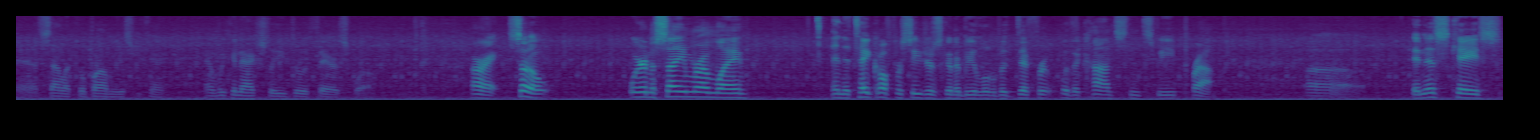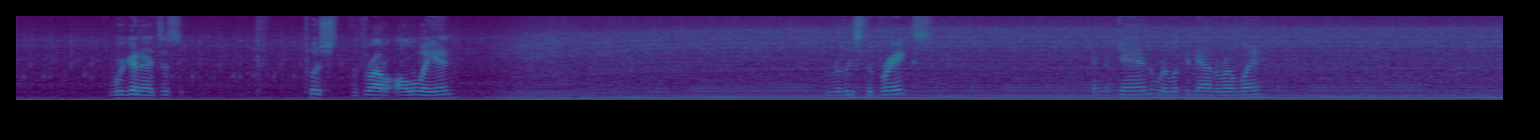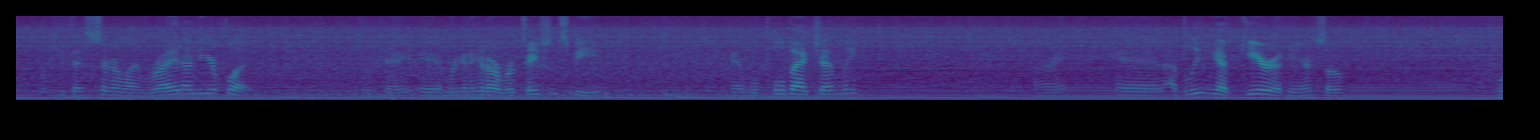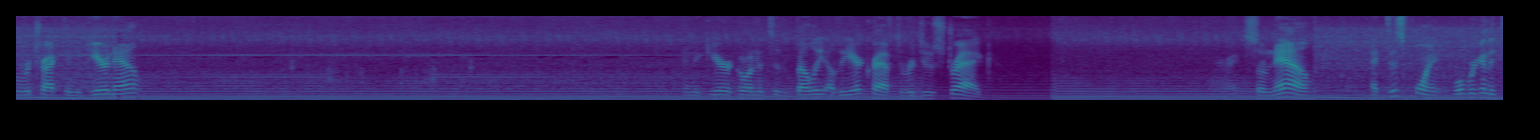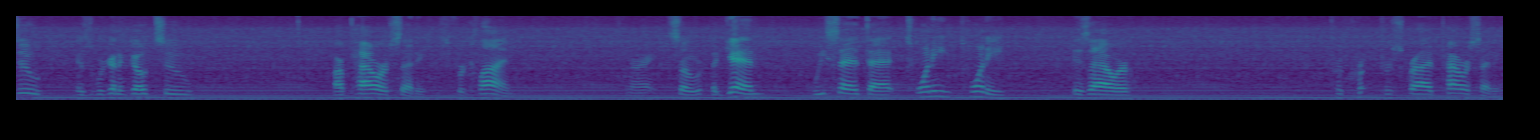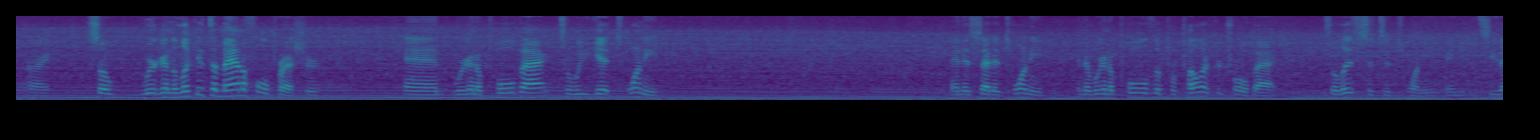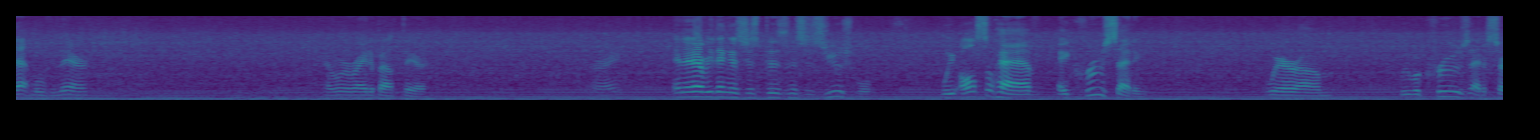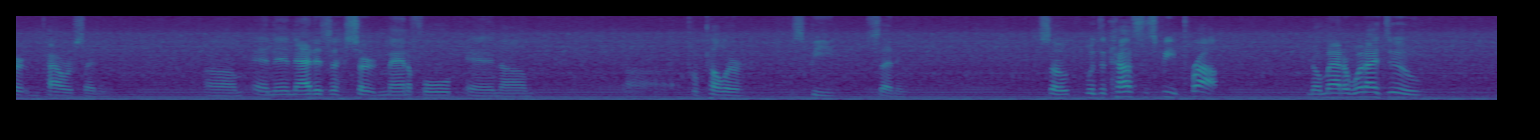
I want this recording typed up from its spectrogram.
Yeah, sound like Obama. Yes, we can. And we can actually do it there as well. All right, so we're in the same runway, and the takeoff procedure is going to be a little bit different with a constant speed prop. Uh, in this case, we're going to just push the throttle all the way in. Release the brakes. And again, we're looking down the runway. We'll keep that center line right under your butt. Okay, and we're going to hit our rotation speed. And we'll pull back gently. Alright, and I believe we have gear in here, so we're retracting the gear now. And the gear going into the belly of the aircraft to reduce drag. Alright, so now, at this point, what we're going to do is we're going to go to our power settings for climb. Alright, so again, we said that 2020 is our pre prescribed power setting. All right. So we're going to look at the manifold pressure and we're going to pull back till we get 20 and it's set at 20 and then we're going to pull the propeller control back till it sits at 20 and you can see that moving there and we're right about there all right and then everything is just business as usual we also have a cruise setting where um, we will cruise at a certain power setting. Um, and then that is a certain manifold and um, uh, propeller speed setting. So with the constant speed prop, no matter what I do,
